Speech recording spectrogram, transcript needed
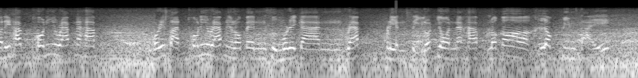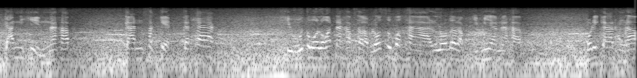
สวัสดีครับ Tony Wrap นะครับ บริษัท Tony Wrap เนี่ยเราเป็นศูนย์บริการ wrap เปลี่ยนสีรถยนต์นะครับ แล้วก็เคลือบฟิล์มใสกันหินนะครับ กันสะเก็ดกระแทกผิวตัวรถนะครับสำหรับรถซูเปอร์คาร์รถระดับพรีเมียมนะครับ บริการของเรา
